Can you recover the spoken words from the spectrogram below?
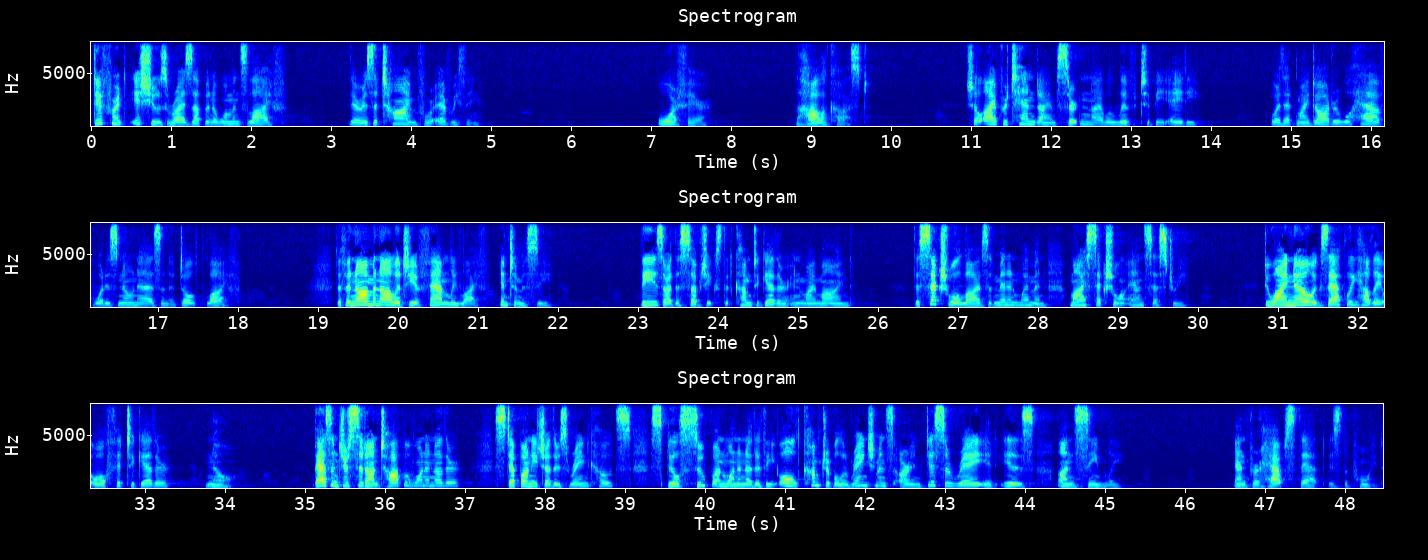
different issues rise up in a woman's life. There is a time for everything. Warfare, the Holocaust. Shall I pretend I am certain I will live to be eighty? or that my daughter will have what is known as an adult life. The phenomenology of family life, intimacy. These are the subjects that come together in my mind. The sexual lives of men and women, my sexual ancestry. Do I know exactly how they all fit together? No. Passengers sit on top of one another, step on each other's raincoats, spill soup on one another. The old comfortable arrangements are in disarray. It is unseemly. And perhaps that is the point.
